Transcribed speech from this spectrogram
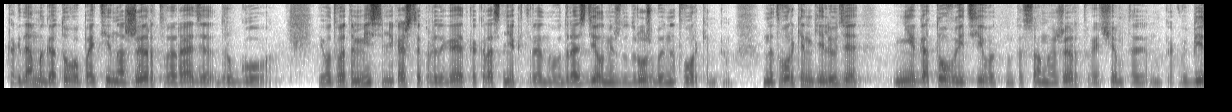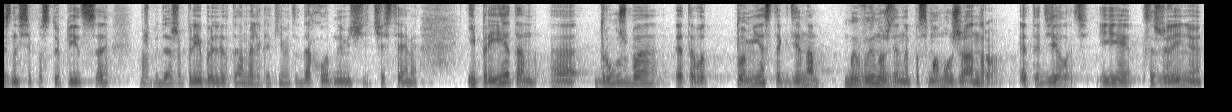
когда мы готовы пойти на жертвы ради другого. И вот в этом месте, мне кажется, пролегает как раз некоторый ну, вот раздел между дружбой и нетворкингом. В нетворкинге люди не готовы идти вот на ту самую жертву и чем-то ну, как в бизнесе поступиться, может быть, даже прибылью там, или какими-то доходными частями. И при этом э, дружба — это вот то место, где нам, мы вынуждены по самому жанру это делать. И, к сожалению,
